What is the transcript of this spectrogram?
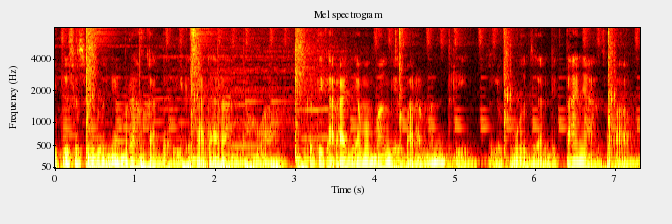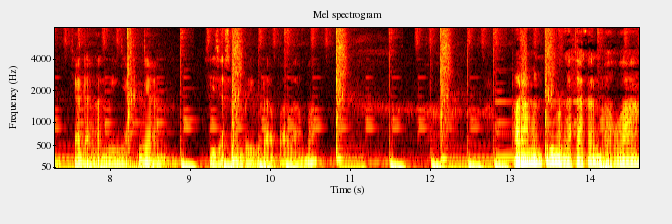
itu sesungguhnya berangkat dari kesadaran bahwa ketika raja memanggil para menteri lalu kemudian ditanya soal cadangan minyaknya sisa sampai berapa lama para menteri mengatakan bahwa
